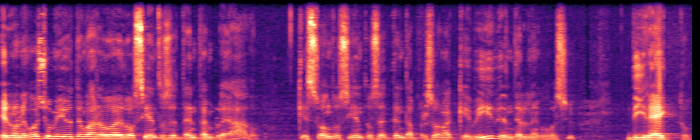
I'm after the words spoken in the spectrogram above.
en los negocios míos yo tengo alrededor de 270 empleados, que son 270 personas que viven del negocio directo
